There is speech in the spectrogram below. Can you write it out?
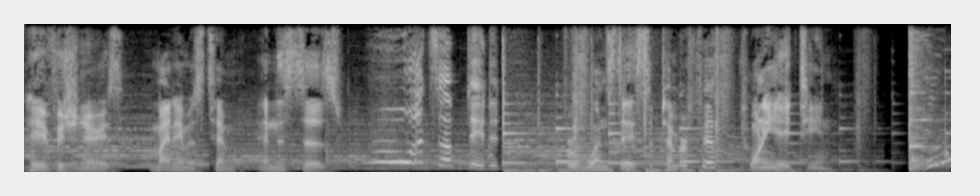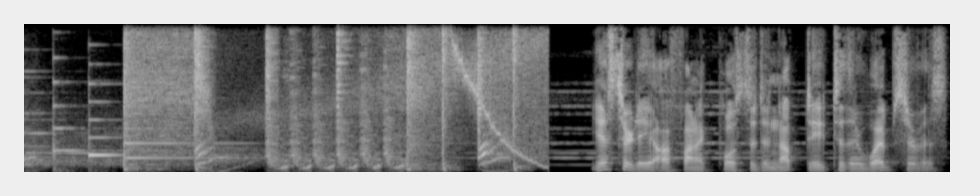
Hey, visionaries. My name is Tim, and this is What's Updated for Wednesday, September 5th, 2018. Yesterday, Auphonic posted an update to their web service,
